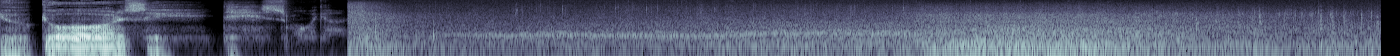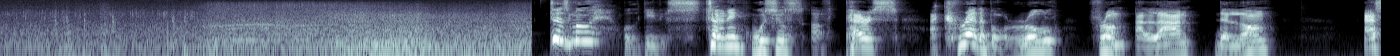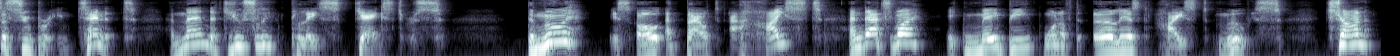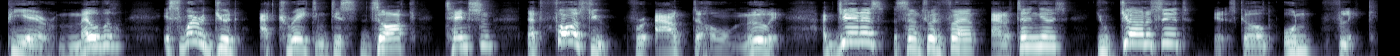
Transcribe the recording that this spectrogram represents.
You gonna see this movie, guys. This movie will give you stunning visuals of Paris, a credible role from Alain Delon as a superintendent, a man that usually plays gangsters. The movie is all about a heist, and that's why it may be one of the earliest heist movies. Jean Pierre Melville is very good at creating this dark tension that follows you throughout the whole movie. Again, as a 725 out of 10, guys. You gotta see it. It is called Un Flic.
